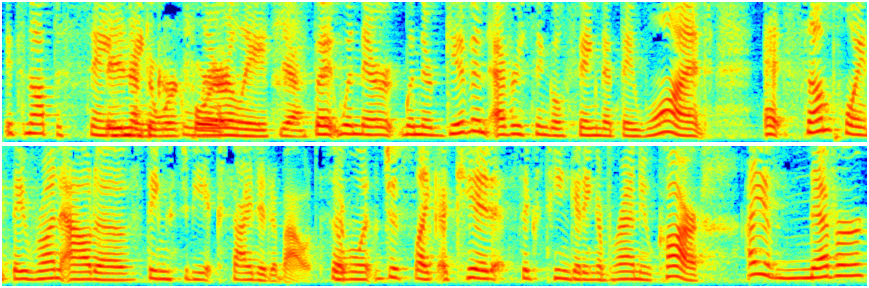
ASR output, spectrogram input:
It's not the same. They didn't have to work for it. Yeah. But when they're when they're given every single thing that they want, at some point they run out of things to be excited about. So Yep. when, just like a kid at 16 getting a brand new car, I have never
